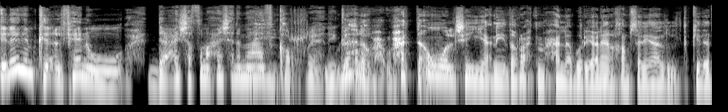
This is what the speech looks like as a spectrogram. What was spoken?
الين يمكن 2011 12 أنا ما. أذكر يعني لا قبل. لا وح- وحتى أول شيء يعني إذا رحت محل أبو ريالين خمسة ريال كذا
